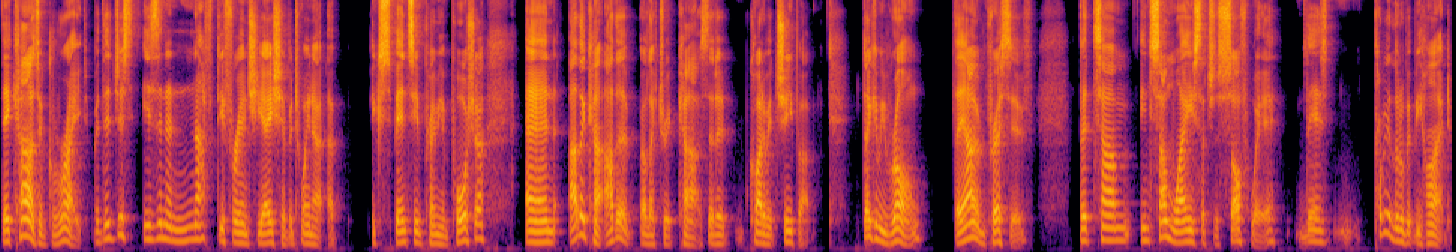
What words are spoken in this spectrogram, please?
their cars are great, but there just isn't enough differentiation between a, a expensive premium Porsche and other car, other electric cars that are quite a bit cheaper. Don't get me wrong; they are impressive, but um, in some ways, such as software, there's probably a little bit behind.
